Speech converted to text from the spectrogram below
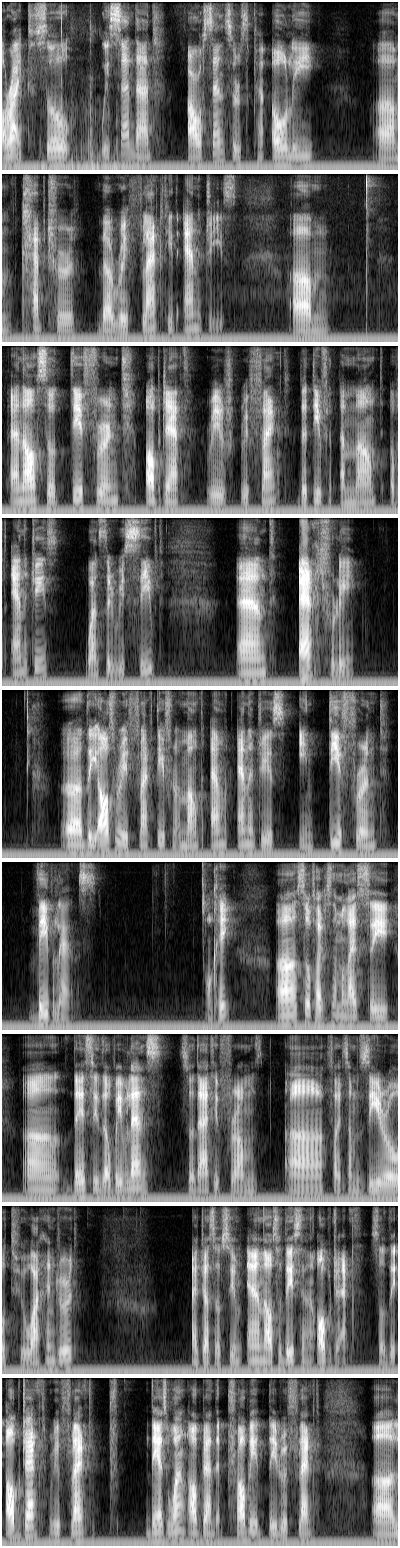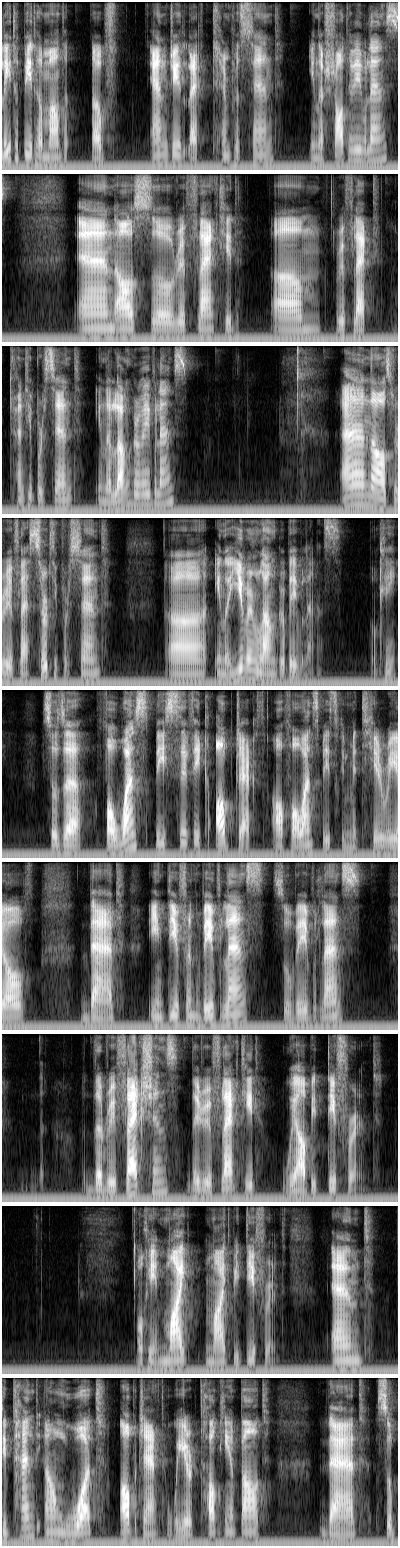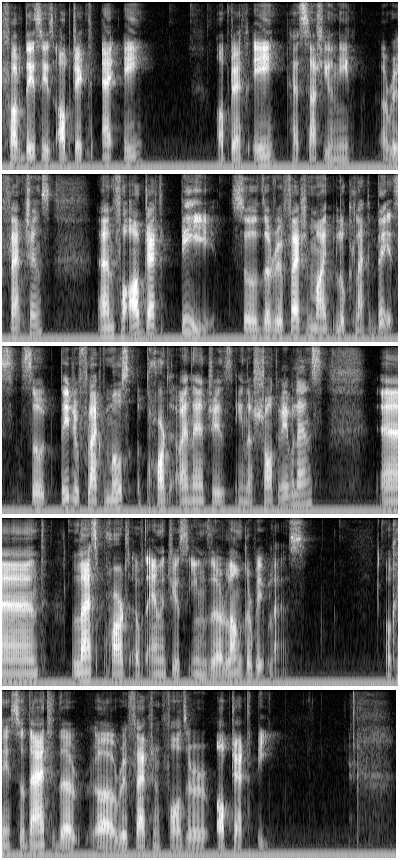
Alright, so we said that our sensors can only um, capture the reflected energies um, and also different objects re reflect the different amount of the energies once they received. And actually uh, they also reflect different amount of energies in different wavelengths. Okay uh, so for example let's say uh, this is the wavelength so that is from uh, for example 0 to 100 I just assume and also this is an object. So the object reflect there's one object that probably they reflect a little bit amount of energy like 10% in the short wavelength and also reflected um, reflect 20% in the longer wavelength and also reflect 30% uh, in the even longer wavelength. Okay, so the for one specific object or for one specific material that in different wavelengths, so wavelengths, the reflections they reflected will be different. Okay, might might be different, and depending on what object we are talking about, that so probably this is object A. Object A has such unique uh, reflections, and for object B, so the reflection might look like this. So they reflect most part energies in the short wavelengths, and less part of the energies in the longer wavelengths. Okay, so that's the uh, reflection for the object B.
